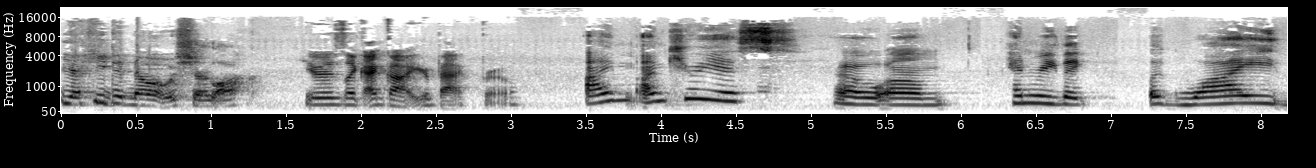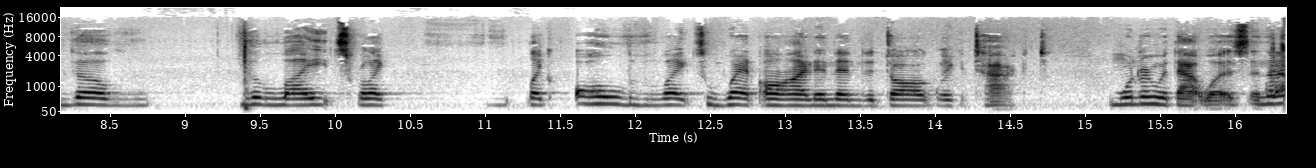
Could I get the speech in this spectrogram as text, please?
Yeah, he did know it was Sherlock. He was like, "I got your back, bro." I'm I'm curious how um Henry like like why the the lights were like like all of the lights went on and then the dog like attacked. I'm wondering what that was. And then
